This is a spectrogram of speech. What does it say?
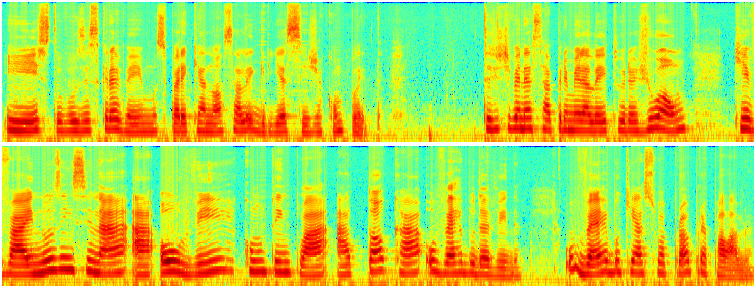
E isto vos escrevemos para que a nossa alegria seja completa. Então, a gente vê nessa primeira leitura João, que vai nos ensinar a ouvir, contemplar, a tocar o verbo da vida. O verbo que é a sua própria palavra.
